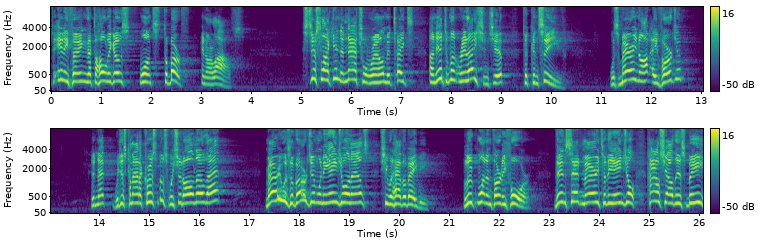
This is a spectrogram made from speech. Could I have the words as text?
to anything that the Holy Ghost wants to birth in our lives. It's just like in the natural realm, it takes an intimate relationship to conceive. Was Mary not a virgin? Didn't that, we just come out of Christmas, we should all know that. Mary was a virgin when the angel announced she would have a baby. Luke 1 and 34. Then said Mary to the angel, How shall this be,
